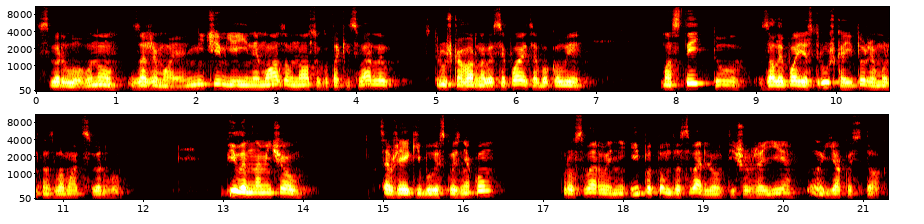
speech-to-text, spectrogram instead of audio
сверло. Воно зажимає. Нічим я її не мазав, насухо так і сверлив. Стружка гарно висипається, бо коли мастить, то залипає стружка і теж можна зламати сверло. Білим намічав, це вже які були сквозняком просверлені, і потім досверлював ті, що вже є. Ну, якось так.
